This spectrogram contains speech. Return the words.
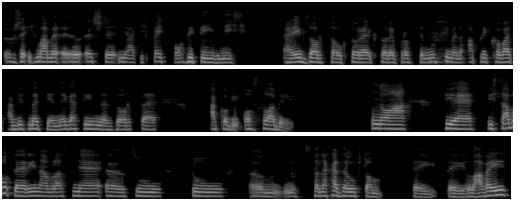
že ich máme e, ešte nejakých 5 pozitívnych hej, vzorcov, ktoré, ktoré proste musíme aplikovať, aby sme tie negatívne vzorce akoby oslabili. No a tie, tí sabotéry nám vlastne uh, sú, sú um, sa nachádzajú v tom tej, tej ľavej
